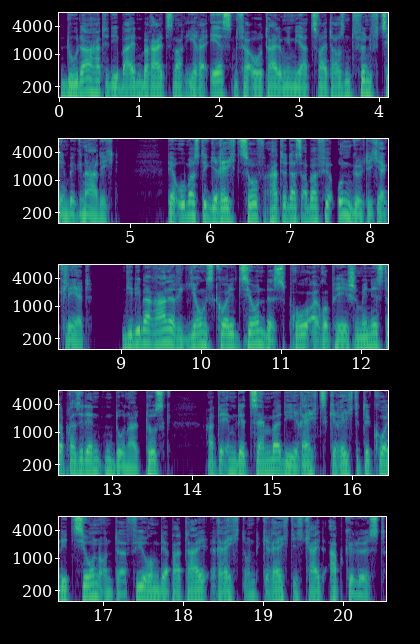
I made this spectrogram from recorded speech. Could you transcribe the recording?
Duda hatte die beiden bereits nach ihrer ersten Verurteilung im Jahr 2015 begnadigt. Der oberste Gerichtshof hatte das aber für ungültig erklärt. Die liberale Regierungskoalition des proeuropäischen Ministerpräsidenten Donald Tusk hatte im Dezember die rechtsgerichtete Koalition unter Führung der Partei Recht und Gerechtigkeit abgelöst.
